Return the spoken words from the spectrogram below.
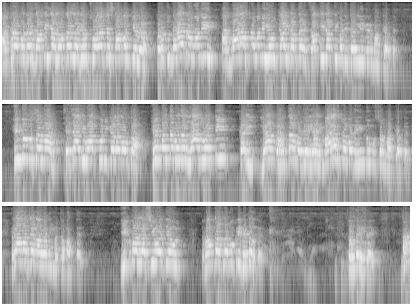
अठरा पगड जातीच्या लोकांना घेऊन स्वराज्य स्थापन केलं. परंतु नरेंद्र मोदी आज महाराष्ट्रामध्ये येऊन काय करतायत? जाती जातीमध्ये दंगली निर्माण करतायत. हिंदू मुसलमान याच्या आधी वाद कोणी केला नव्हता. हे पंतप्रधान लाज वाटती का? या भारतामध्ये या महाराष्ट्रामध्ये हिंदू मुसलमान करतात. रामाच्या नावाने मत मागतात. इकबालला शिवाय देऊन रामदासला नोकरी भेटेल का? चौधरी साहेब. हा?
